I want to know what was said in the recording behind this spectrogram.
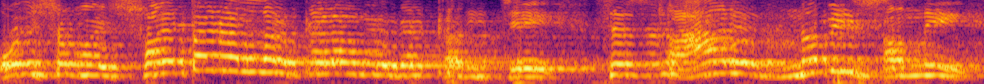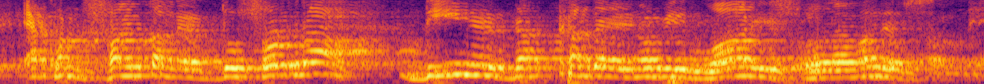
ওই সময় শয়তান আল্লাহর কালামের ব্যাখ্যা দিচ্ছে, শ্রেষ্ঠ আলেম নবীর সামনে। এখন শয়তানের দোসররা দিনের ব্যাখ্যা দেয় নবীর ওয়ারিস ওলামাদের সামনে।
